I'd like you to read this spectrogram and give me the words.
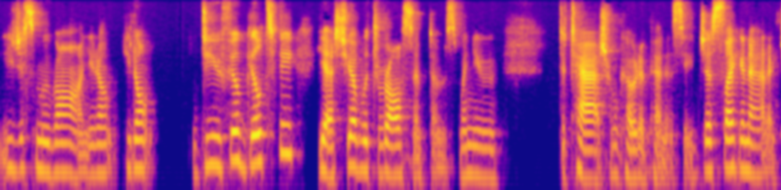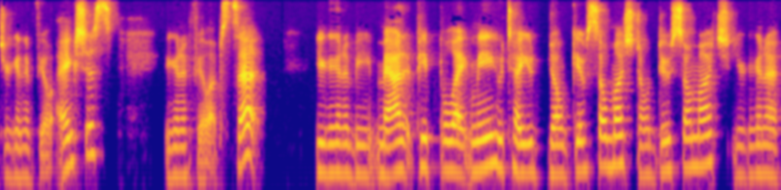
you just move on. You don't, you don't. Do you feel guilty? Yes, you have withdrawal symptoms when you detach from codependency. Just like an addict, you're going to feel anxious. You're going to feel upset. You're going to be mad at people like me who tell you don't give so much, don't do so much. You're going to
